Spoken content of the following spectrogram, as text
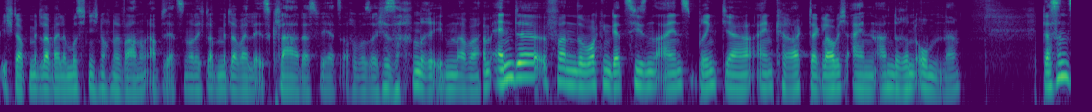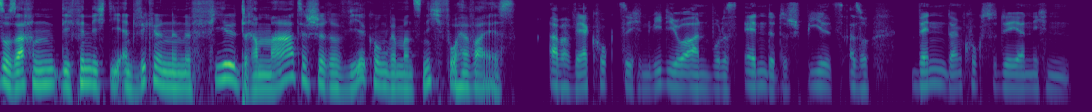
ich glaube mittlerweile muss ich nicht noch eine Warnung absetzen, oder ich glaube mittlerweile ist klar, dass wir jetzt auch über solche Sachen reden. Aber am Ende von The Walking Dead Season 1 bringt ja ein Charakter, glaube ich, einen anderen um, ne? Das sind so Sachen, die finde ich, die entwickeln eine viel dramatischere Wirkung, wenn man es nicht vorher weiß. Aber wer guckt sich ein Video an, wo das Ende des Spiels, also wenn, dann guckst du dir ja nicht ein,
